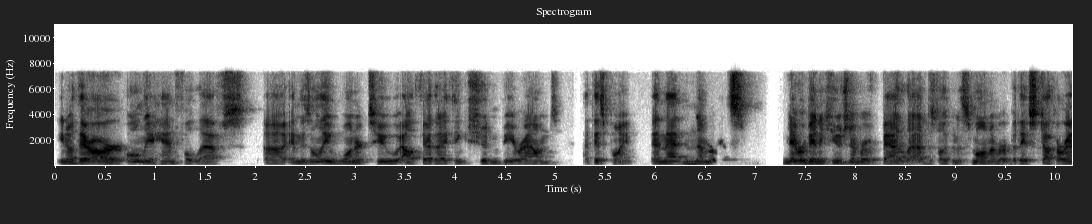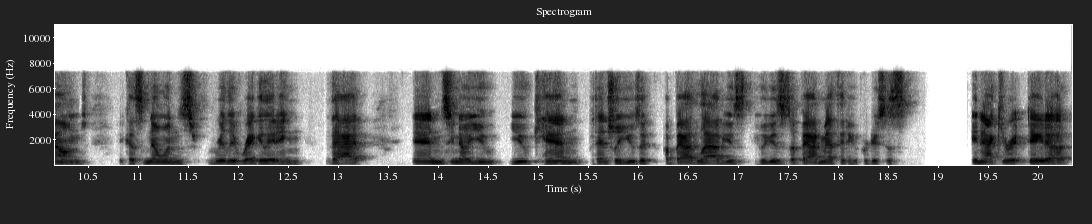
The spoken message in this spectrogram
you know there are only a handful left, uh, and there's only one or two out there that I think shouldn't be around at this point. And that Mhm. number has never been a huge number of bad labs. It's only been a small number, but they've stuck around because no one's really regulating that. And you know, you you can potentially use a, a bad lab use, who uses a bad method, who produces inaccurate data,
